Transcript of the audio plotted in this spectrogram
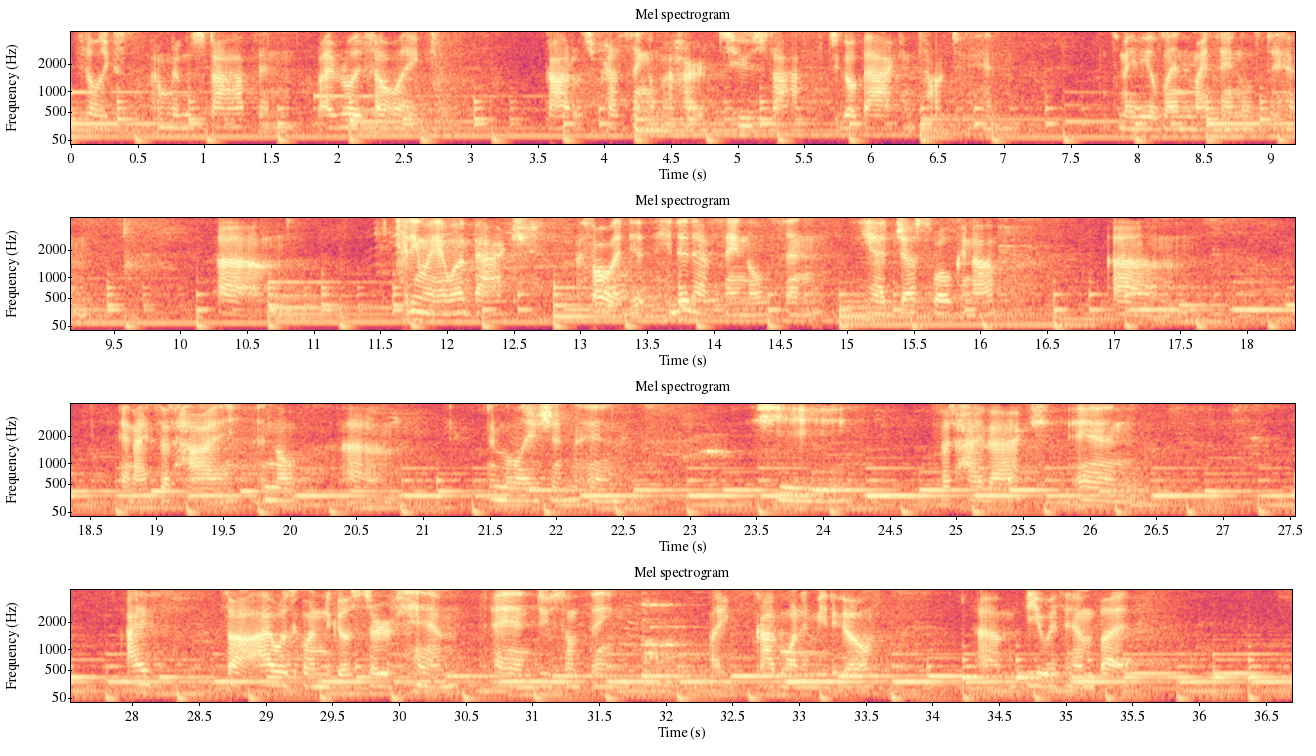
feel like I'm gonna stop." And I really felt like God was pressing on my heart to stop, to go back and talk to him, to maybe lend my sandals to him. Um, anyway, I went back. I saw that he did have sandals, and he had just woken up. Um, and I said hi and the, um, Malaysian, and he said hi back. And I th- thought I was going to go serve him and do something like God wanted me to go um, be with him, but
